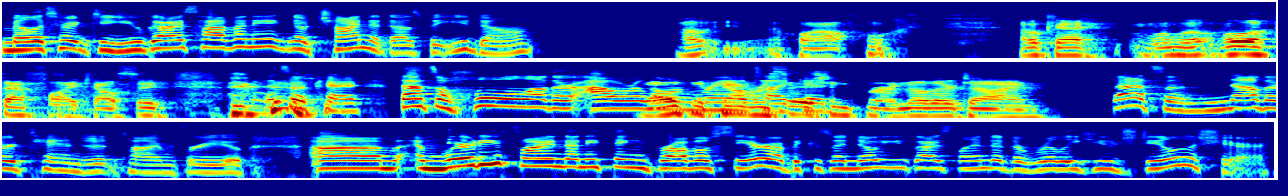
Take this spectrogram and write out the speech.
Military? Do you guys have any? No, China does, but you don't. Oh, wow. Okay, we'll, we'll let that fly, Kelsey. That's okay. That's a whole other hour long rant. Conversation for another time. That's another tangent time for you. Um, and where do you find anything Bravo Sierra? Because I know you guys landed a really huge deal this year.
